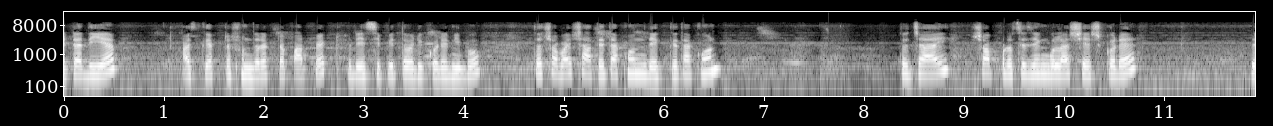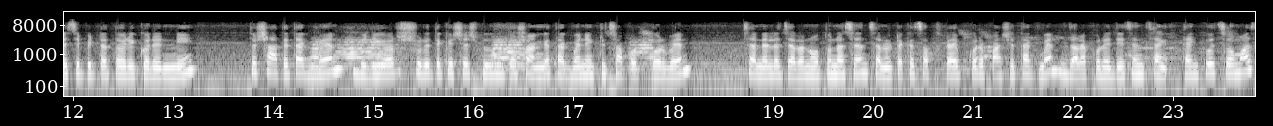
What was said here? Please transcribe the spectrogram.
এটা দিয়ে আজকে একটা সুন্দর একটা পারফেক্ট রেসিপি তৈরি করে নিব। তো সবাই সাথে থাকুন, দেখতে থাকুন। তো যাই, সব প্রসেসিংগুলো শেষ করে রেসিপিটা তৈরি করে নিই। তো সাথে থাকবেন, ভিডিওর শুরু থেকে শেষ পর্যন্ত সঙ্গে থাকবেন, একটু সাপোর্ট করবেন। চ্যানেলে যারা নতুন আছেন চ্যানেলটাকে সাবস্ক্রাইব করে পাশে থাকবেন। যারা করে দিয়েছেন থ্যাংক ইউ সো মাচ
